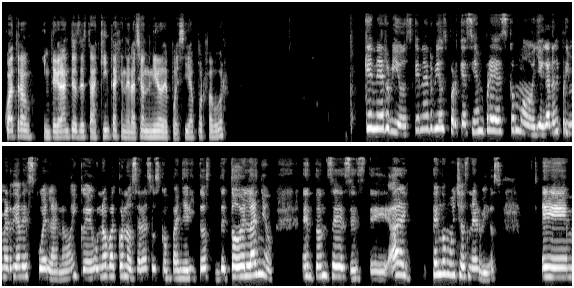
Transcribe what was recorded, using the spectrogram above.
cuatro integrantes de esta quinta generación de Nido de Poesía, por favor. Qué nervios, qué nervios, porque siempre es como llegar al primer día de escuela, ¿no? Y que uno va a conocer a sus compañeritos de todo el año. Entonces, este, ay, tengo muchos nervios. Em,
